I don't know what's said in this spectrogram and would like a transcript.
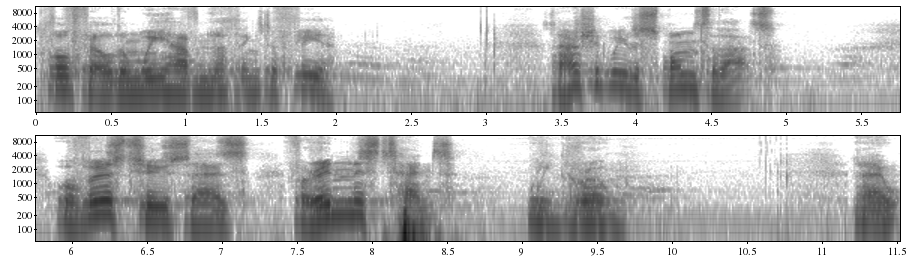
fulfilled and we have nothing to fear. So, how should we respond to that? Well, verse 2 says, For in this tent we groan. Now,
